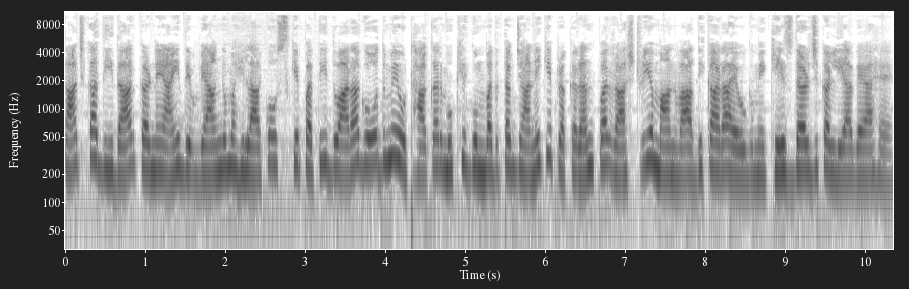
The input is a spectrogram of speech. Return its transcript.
ताज का दीदार करने आई दिव्यांग महिला को उसके पति द्वारा गोद में उठाकर मुख्य गुंबद तक जाने के प्रकरण पर राष्ट्रीय मानवाधिकार आयोग में केस दर्ज कर लिया गया है।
